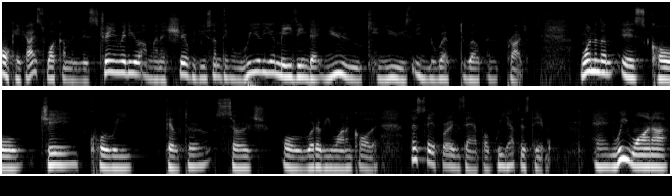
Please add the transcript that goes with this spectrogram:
Okay guys, welcome in this training video. I'm going to share with you something really amazing that you can use in your web development project. One of them is called jQuery filter, search, or whatever you want to call it. Let's say for example, we have this table and we want to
